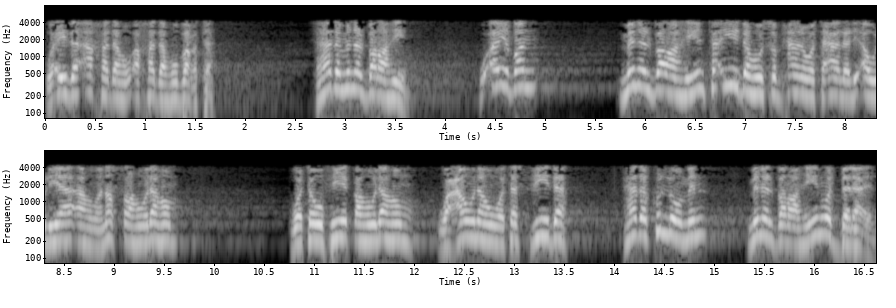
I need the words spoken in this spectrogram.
وإذا أخذه أخذه بغتة. فهذا من البراهين. وأيضا من البراهين تأييده سبحانه وتعالى لأولياءه ونصره لهم وتوفيقه لهم وعونه وتسديده. هذا كله من من البراهين والدلائل.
